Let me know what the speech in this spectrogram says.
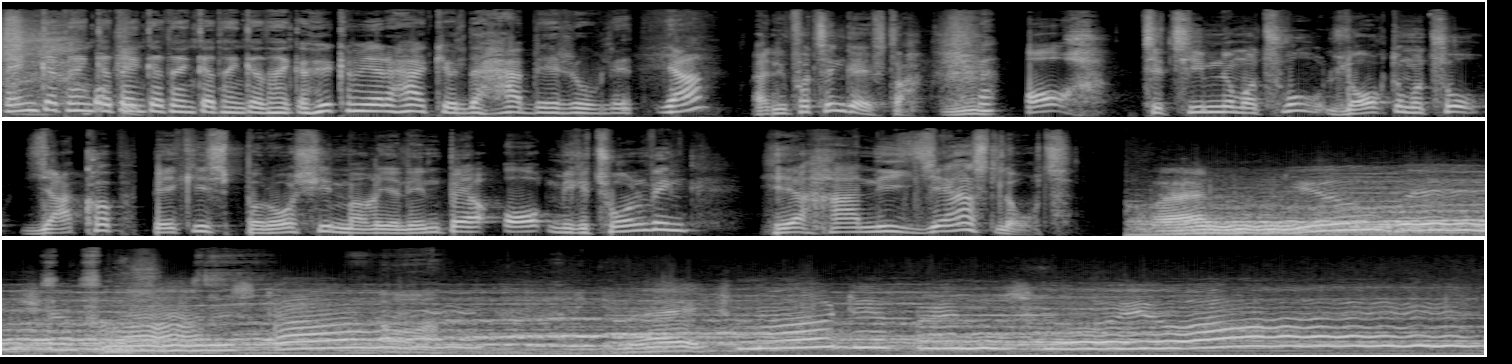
Tänka, tänka, tänka, tänka, tänka, tänka. Hur kan vi göra det här kul? Det här blir roligt. Ja? Ja, ni får tänka efter. Och till team nummer två, lag nummer två, Jakob, Beckis, Boroschi, Maria Lindberg och Micke Tornving. Här har ni deras låt. When you wish upon a star makes no difference who you are.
